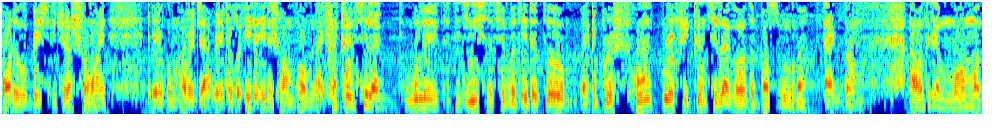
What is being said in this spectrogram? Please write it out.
পরেও বেশ কিছুটা সময় এরকম ভাবে যাবে। এটা তো এটা এটা সম্ভব না। ফ্রিকোয়েন্সি লাগ বলে একটা জিনিস আছে বাট এটা তো একটা পুরো শো পুরো ফ্রিকোয়েন্সি লাগ হওয়া তো পসিবল না। একদম। আমাদেরকে মোহাম্মদ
